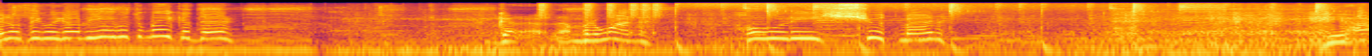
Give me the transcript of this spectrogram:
I don't think we're gonna be able to make it there. Got, number one. Holy shoot, man. Yeah.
